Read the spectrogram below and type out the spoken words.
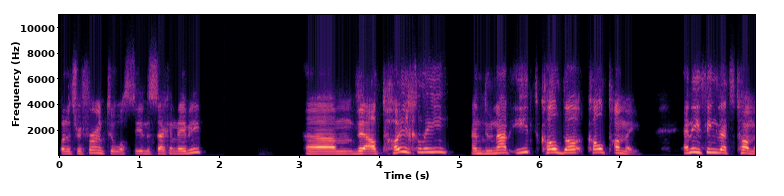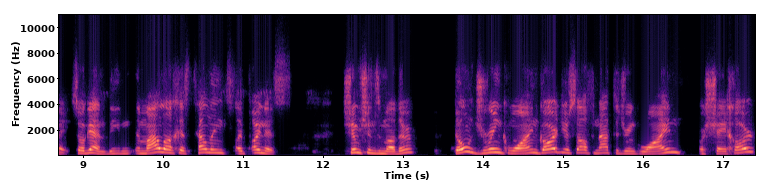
What it's referring to, we'll see in a second, maybe. Um, and do not eat kol kol anything that's tame. So again, the, the Malach is telling Slipoinis, Shimshin's mother, don't drink wine, guard yourself not to drink wine or sheikhar,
